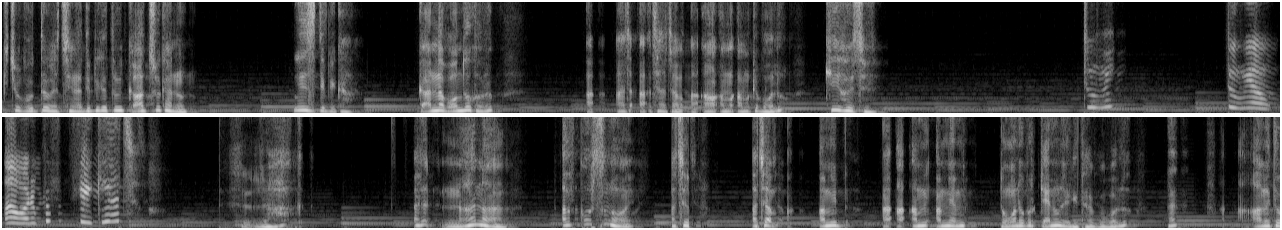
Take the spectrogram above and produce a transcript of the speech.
কিছু বুঝতে পারছি না। দীপিকা তুমি কাঁদছো কেন? প্লিজ দীপিকা। কান্না বন্ধ করো। আচ্ছা আচ্ছা আচ্ছা আমাকে বলো কি হয়েছে? তুমি তুমি আমার উপর ফেঁকে আছো? রাগ? আরে না না অফকোর্স নয়। আচ্ছা আচ্ছা আমি আমি আমি আমি তোমার উপর কেন রেগে থাকব বলো? হ্যাঁ? আমি তো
